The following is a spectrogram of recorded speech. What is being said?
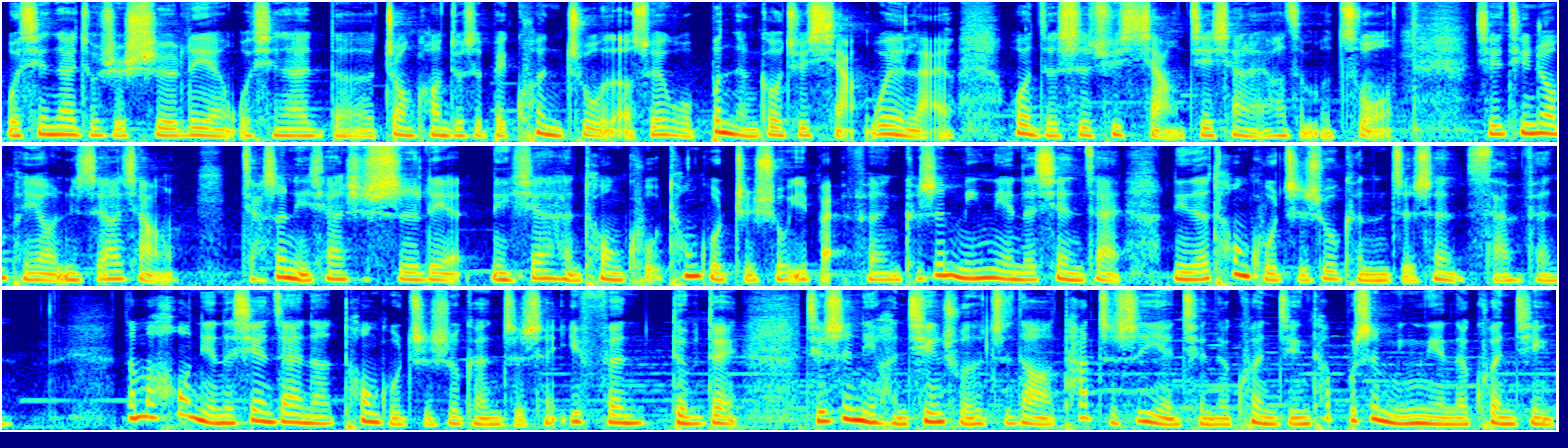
我现在就是失恋，我现在的状况就是被困住了，所以我不能够去想未来，或者是去想接下来要怎么做。其实，听众朋友，你只要想，假设你现在是失恋，你现在很痛苦，痛苦指数一百分，可是明年的现在，你的痛苦指数可能只剩三分。那么后年的现在呢？痛苦指数可能只剩一分，对不对？其实你很清楚的知道，它只是眼前的困境，它不是明年的困境，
